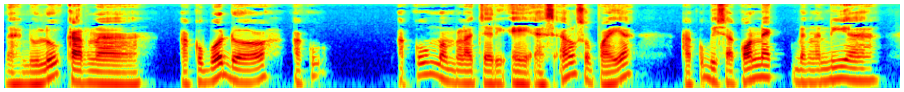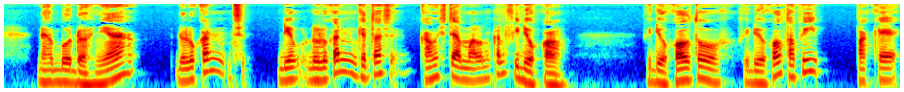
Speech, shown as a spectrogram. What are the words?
Nah dulu karena aku bodoh aku aku mempelajari ASL supaya aku bisa connect dengan dia. Nah bodohnya dulu kan dia dulu kan kita kami setiap malam kan video call. Video call tuh video call tapi pakai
